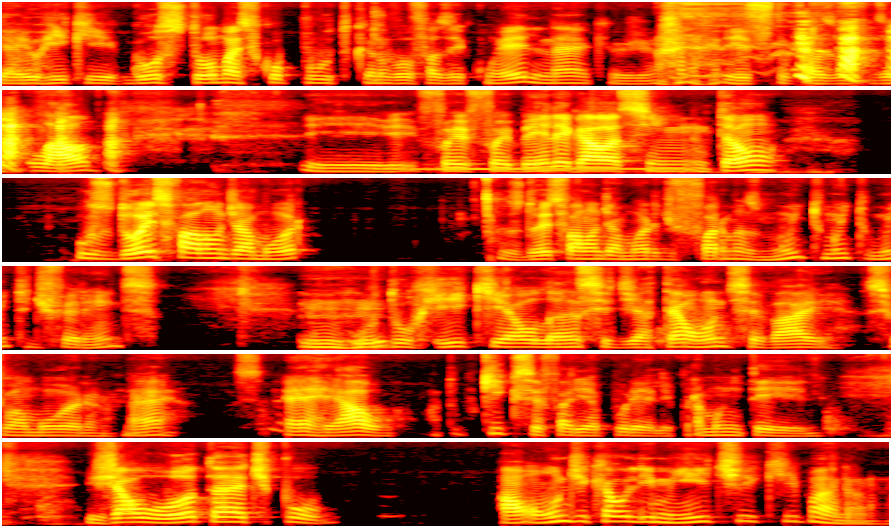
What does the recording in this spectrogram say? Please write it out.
e aí o Rick gostou, mas ficou puto que eu não vou fazer com ele, né? Que eu, esse no caso vou fazer com o Laudo. E foi, foi bem legal, assim. Então, os dois falam de amor. Os dois falam de amor de formas muito, muito, muito diferentes. Uhum. O do Rick é o lance de até onde você vai, se o amor né, é real, o que, que você faria por ele, para manter ele. E já o outro é tipo, aonde que é o limite que, mano,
